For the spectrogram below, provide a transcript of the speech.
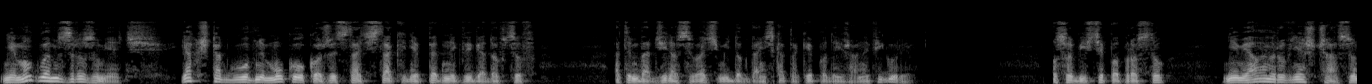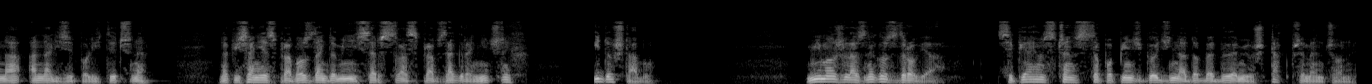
Nie mogłem zrozumieć, jak sztab główny mógł korzystać z tak niepewnych wywiadowców, a tym bardziej nasyłać mi do Gdańska takie podejrzane figury. Osobiście po prostu nie miałem również czasu na analizy polityczne, napisanie sprawozdań do Ministerstwa Spraw Zagranicznych i do sztabu. Mimo żelaznego zdrowia, sypiając często po pięć godzin na dobę, byłem już tak przemęczony,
